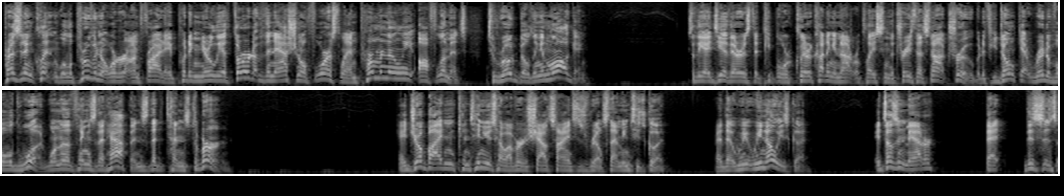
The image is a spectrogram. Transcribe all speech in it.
President Clinton will approve an order on Friday putting nearly a third of the national forest land permanently off limits to road building and logging. So the idea there is that people were clear cutting and not replacing the trees. That's not true. But if you don't get rid of old wood, one of the things that happens is that it tends to burn. Hey, Joe Biden continues, however, to shout science is real. So that means he's good. Right? That we, we know he's good. It doesn't matter that this is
